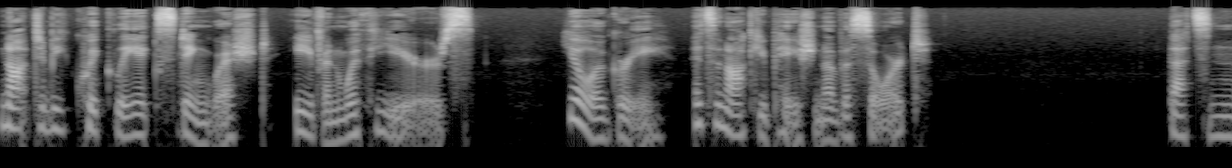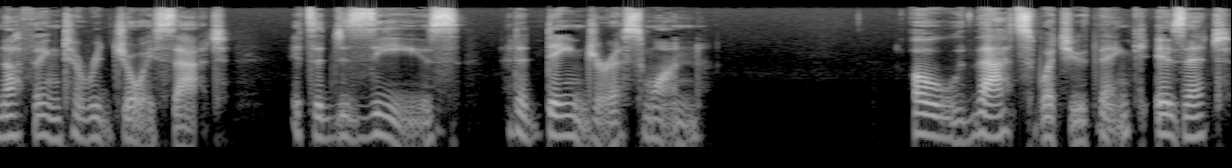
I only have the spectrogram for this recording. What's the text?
not to be quickly extinguished, even with years. You'll agree, it's an occupation of a sort. That's nothing to rejoice at. It's a disease, and a dangerous one. Oh, that's what you think, is it?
